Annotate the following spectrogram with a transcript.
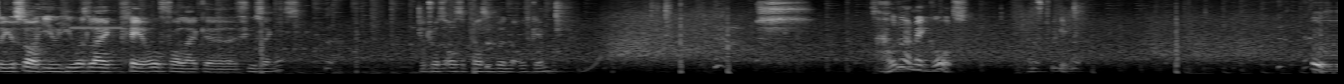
So you saw he, he was like KO for like a few seconds. Which was also possible in the old game. So how do I make goals? That's tricky. Ooh.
